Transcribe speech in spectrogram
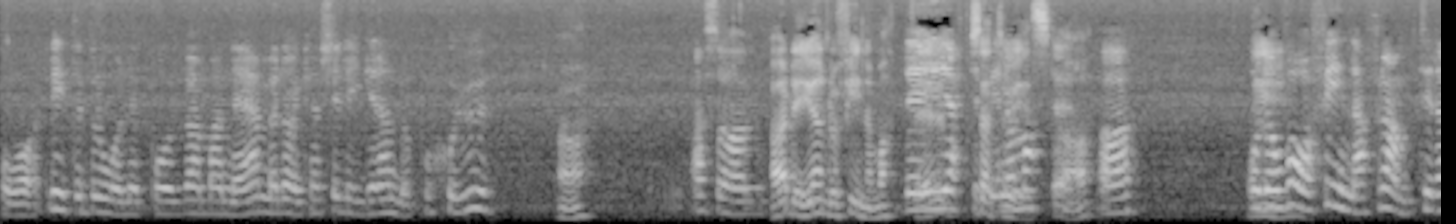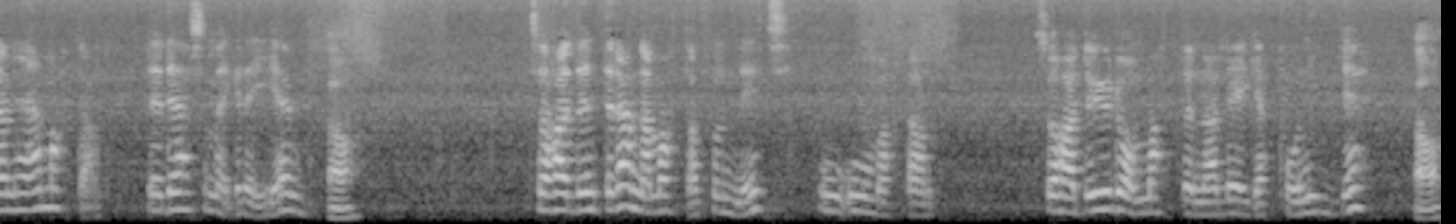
på, lite beroende på vem man är, men de kanske ligger ändå på 7. Ja. Alltså, ja, det är ju ändå fina mattor. det är jättefina mattor. Ja. Ja. Och de var fina fram till den här mattan. Det är det som är grejen. Ja. Så hade inte denna mattan funnits, OO-mattan, så hade ju de mattorna legat på 9 ja,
